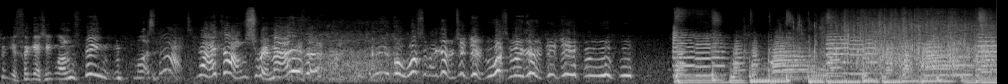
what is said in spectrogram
But you're forgetting one thing. What's that? I can't swim either. Oh, what am I going to do? What am I going to do?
